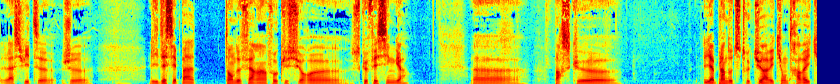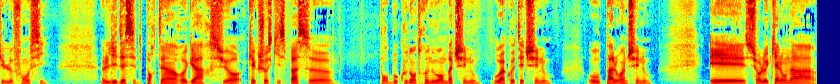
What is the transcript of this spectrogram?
la suite, je l'idée c'est pas tant de faire un focus sur euh, ce que fait Singa, parce que il y a plein d'autres structures avec qui on travaille qui le font aussi. L'idée, c'est de porter un regard sur quelque chose qui se passe euh, pour beaucoup d'entre nous en bas de chez nous, ou à côté de chez nous, ou pas loin de chez nous, et sur lequel on a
